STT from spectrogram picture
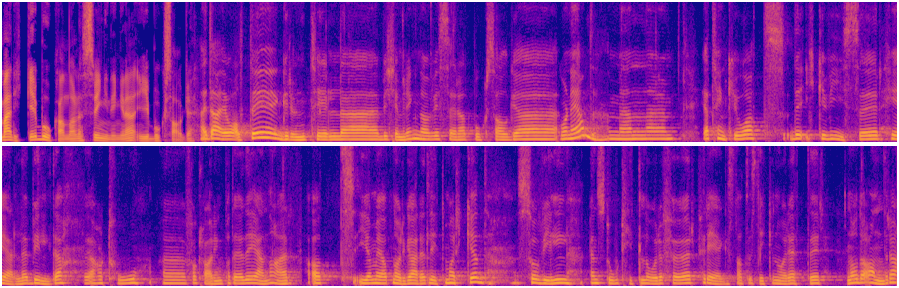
merker bokhandlerne svingningene i boksalget? Nei, det er jo alltid grunn til uh, bekymring når vi ser at boksalget går ned. Men uh, jeg tenker jo at det ikke viser hele bildet. Jeg har to uh, forklaringer på det. Det ene er at i og med at Norge er et lite marked, så vil en stor tittel året før prege statistikken året etter. Og det andre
